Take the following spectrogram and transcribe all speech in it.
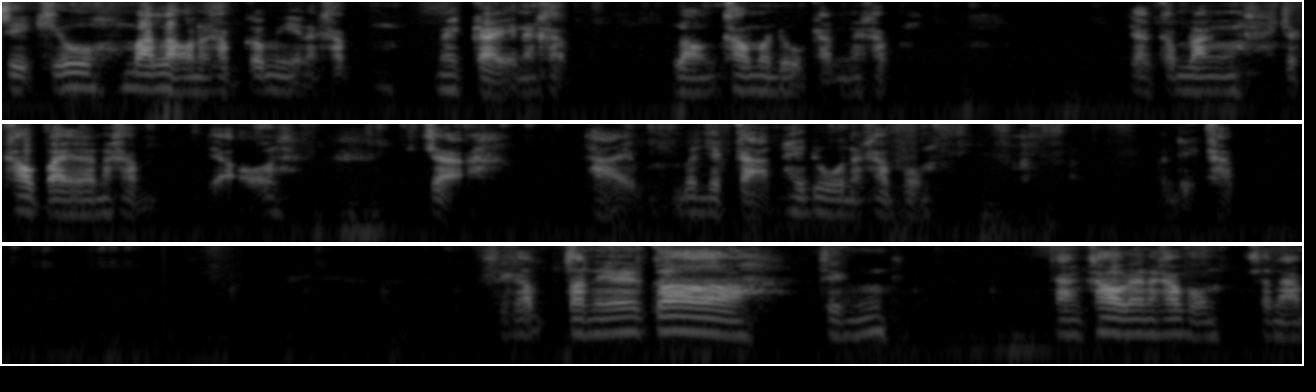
สีคิ้วบ้านเรานะครับ ก็มีนะครับ ไม่ไกลนะครับ ลองเข้ามาดูกันนะครับเดี๋ยวกำลังจะเข้าไปแล้วนะครับ เดี๋ยวจะ ถ่ายบรรยากาศให้ดูนะครับผมสวัสดีครับสวัสดีครับ ตอนนี้ก็ถึงทางเข้าแล้วนะครับ ผม สนาม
